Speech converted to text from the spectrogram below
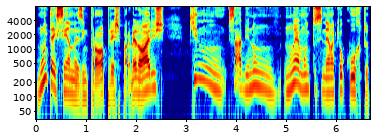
Muitas cenas impróprias para menores, que não, sabe, não, não é muito cinema que eu curto,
